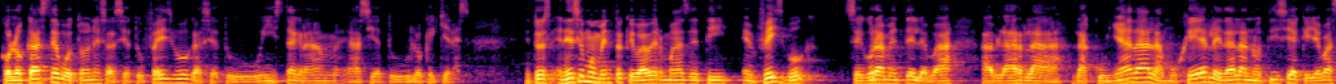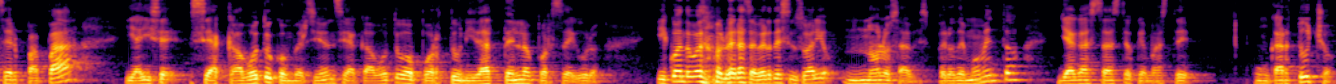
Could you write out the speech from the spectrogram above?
colocaste botones hacia tu Facebook, hacia tu Instagram, hacia tu lo que quieras. Entonces, en ese momento que va a haber más de ti en Facebook, seguramente le va a hablar la, la cuñada, la mujer, le da la noticia que ya va a ser papá y ahí se, se acabó tu conversión, se acabó tu oportunidad, tenlo por seguro. ¿Y cuándo vas a volver a saber de ese usuario? No lo sabes, pero de momento ya gastaste o quemaste un cartucho.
